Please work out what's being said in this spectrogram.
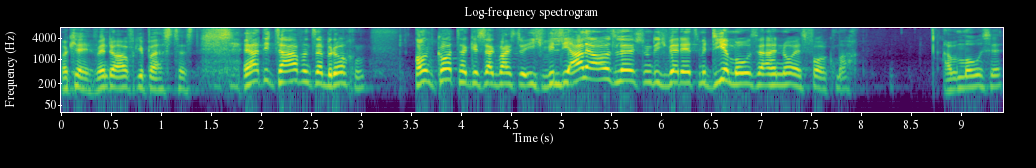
Okay, wenn du aufgepasst hast. Er hat die Tafeln zerbrochen und Gott hat gesagt, weißt du, ich will die alle auslöschen und ich werde jetzt mit dir, Mose, ein neues Volk machen. Aber Mose,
